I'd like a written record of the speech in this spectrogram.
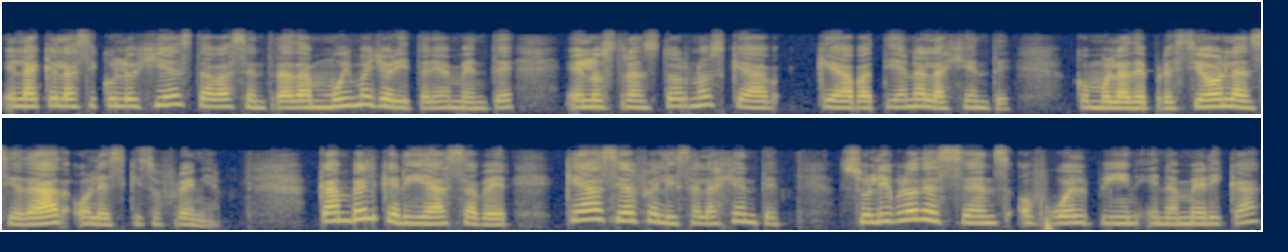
en la que la psicología estaba centrada muy mayoritariamente en los trastornos que, que abatían a la gente, como la depresión, la ansiedad o la esquizofrenia. Campbell quería saber qué hacía feliz a la gente. Su libro The Sense of Well-Being in America,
